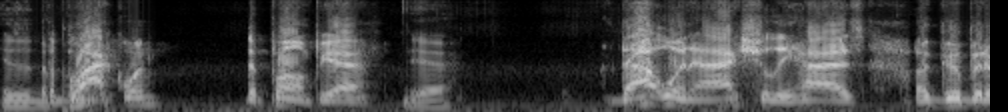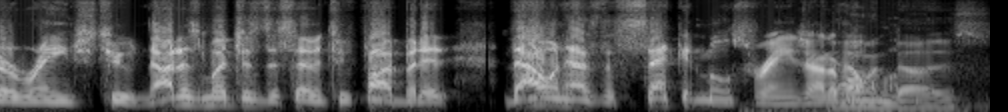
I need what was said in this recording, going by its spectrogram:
Is it the, the, black one, the pump. Yeah, Yeah, that one actually has a good bit of range too. Not as much as the 725, but it that one has the second most range out of that all. one them. does.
